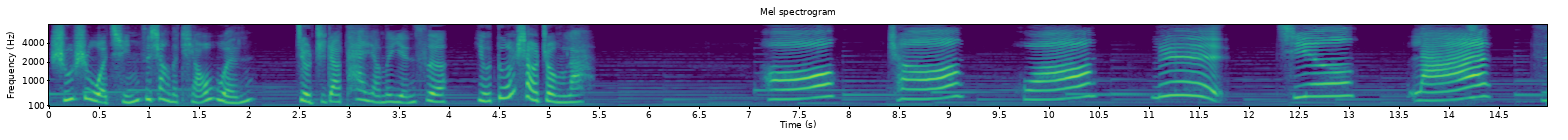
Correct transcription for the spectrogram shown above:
数数我裙子上的条纹，就知道太阳的颜色有多少种啦。红、橙、黄、绿、青、蓝、紫。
